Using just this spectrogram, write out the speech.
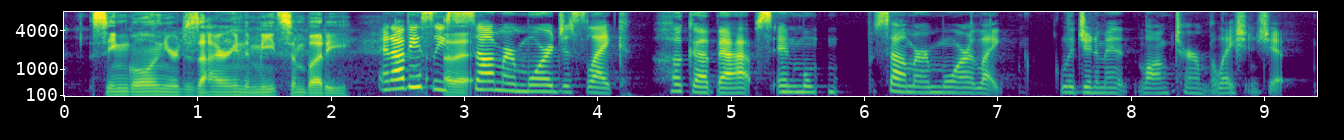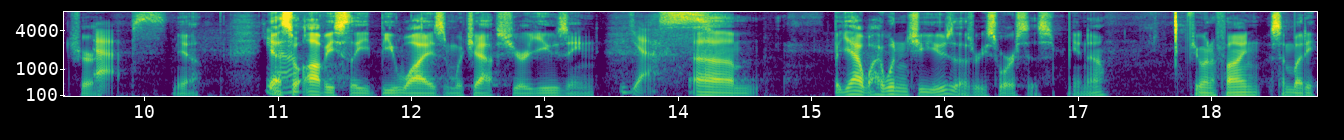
single and you're desiring to meet somebody, And obviously, Uh, some are more just like hookup apps, and m- some are more like legitimate long term relationship Sure. apps. yeah, yeah. So obviously, be wise in which apps you're using. Yes. Um, but yeah, why wouldn't you use those resources? You know, if you want to find somebody.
